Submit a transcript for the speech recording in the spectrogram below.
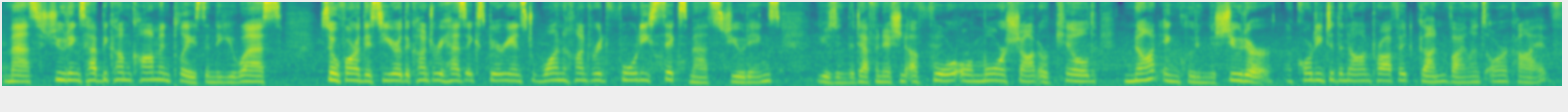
Mass shootings have become commonplace in the U.S. So far this year, the country has experienced 146 mass shootings, using the definition of four or more shot or killed, not including the shooter, according to the nonprofit Gun Violence Archive.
